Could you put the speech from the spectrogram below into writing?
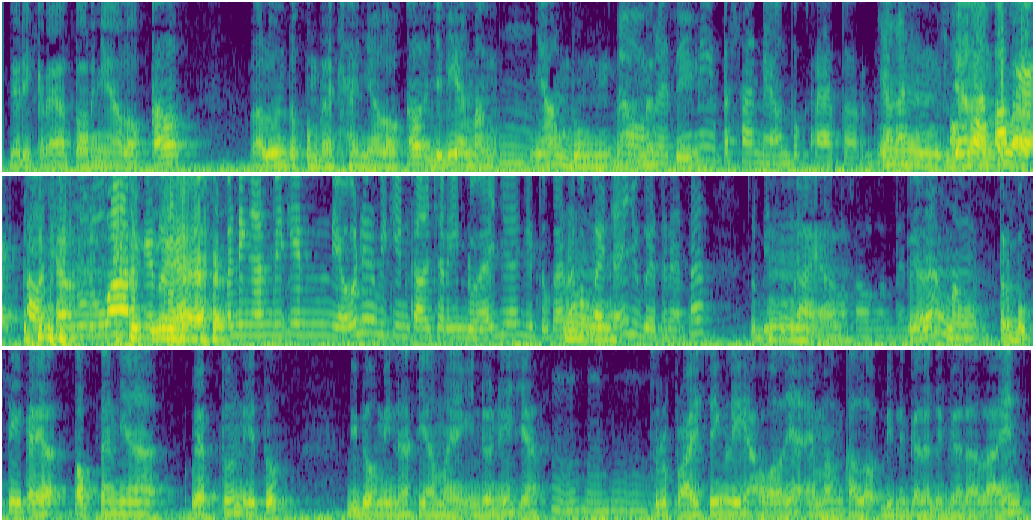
dari kreatornya lokal lalu untuk pembacanya lokal jadi emang nyambung Oh, banget berarti sih ini pesan ya untuk kreator. Jangan Hmm, sok-sok jangan pakai terla- culture luar gitu ya. Iya. Mendingan bikin ya udah bikin culture Indo aja gitu. Karena Hmm. pembacanya juga ternyata lebih suka Hmm, ya hmm. lokal konten. ternyata emang terbukti kayak top 10-nya webtoon itu didominasi sama yang Indonesia Hmm, hmm, hmm, hmm. surprisingly awalnya emang kalau di negara-negara lain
